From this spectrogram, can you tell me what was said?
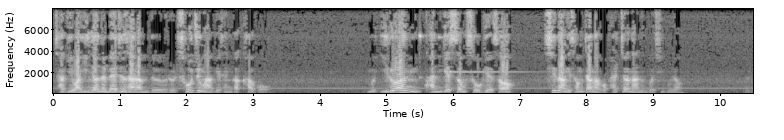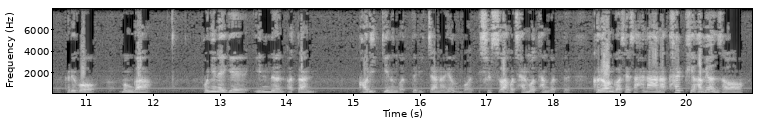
자기와 인연을 맺은 사람들을 소중하게 생각하고 뭐 이러한 관계성 속에서 신앙이 성장하고 발전하는 것이고요. 그리고 뭔가 본인에게 있는 어떤 거리끼는 것들 있잖아요. 뭐 실수하고 잘못한 것들 그런 것에서 하나하나 탈피하면서 어,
